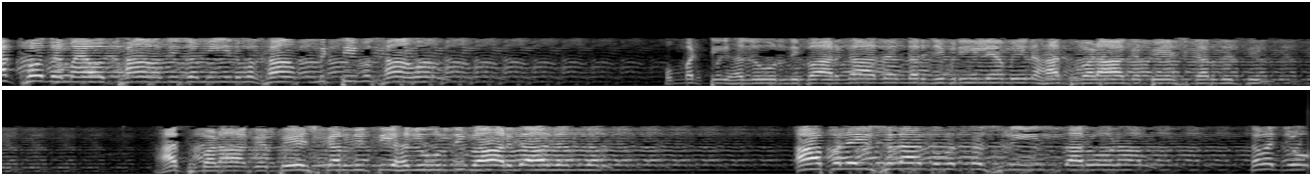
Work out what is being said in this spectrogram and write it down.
آخو تو میں تھان دی زمین وکھا مٹی وکھاوا مٹی حضور دی بارگاہ دے اندر جبریل امین ہاتھ بڑھا کے پیش کر دیتی۔ ہاتھ بڑھا کے پیش کر دیتی حضور دی بارگاہ دے اندر۔ آپ علیہ السلام تو تسلیم دا رونا۔ توجہ۔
